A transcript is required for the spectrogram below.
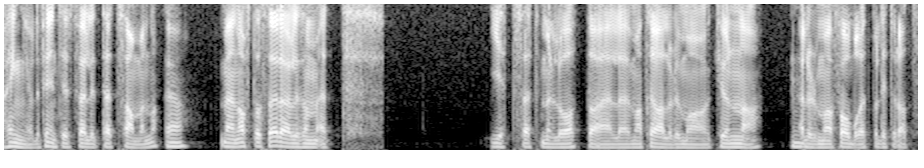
henger definitivt veldig tett sammen, da. Ja. Men ofte så er det liksom et gitt sett med låter eller materiale du må kunne, Mm. eller du må ha forberedt på litt og datt.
